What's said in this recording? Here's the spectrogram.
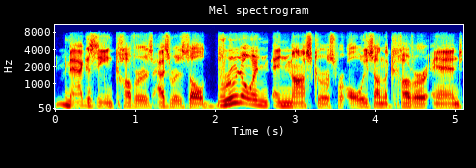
magazine covers as a result. Bruno and, and Mascaras were always on the cover, and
